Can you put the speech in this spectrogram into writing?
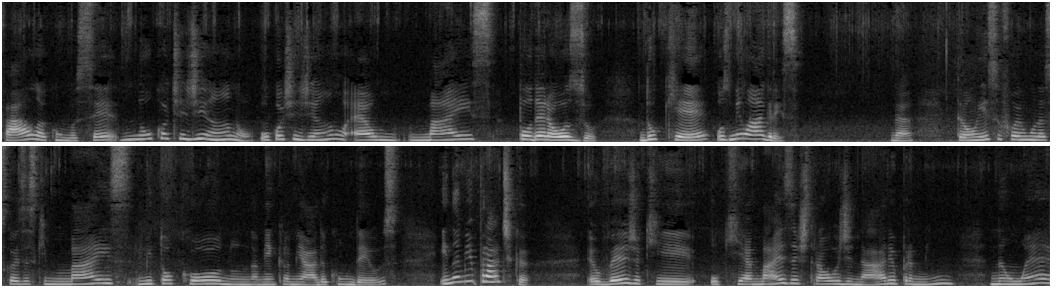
fala com você no cotidiano. O cotidiano é o mais poderoso do que os milagres, né? Então, isso foi uma das coisas que mais me tocou no, na minha caminhada com Deus e na minha prática. Eu vejo que o que é mais extraordinário para mim não é,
